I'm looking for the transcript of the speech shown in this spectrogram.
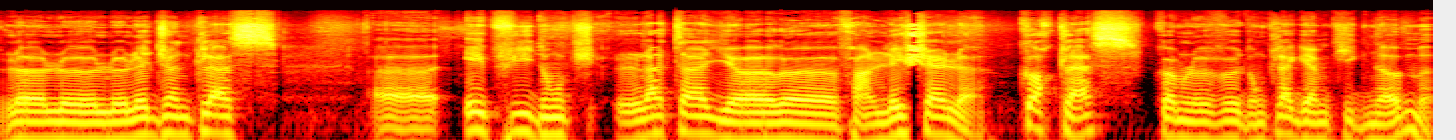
le, le, Legend Class euh, et puis donc la taille, euh, enfin l'échelle Core Class, comme le veut donc la gamme Kignome.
